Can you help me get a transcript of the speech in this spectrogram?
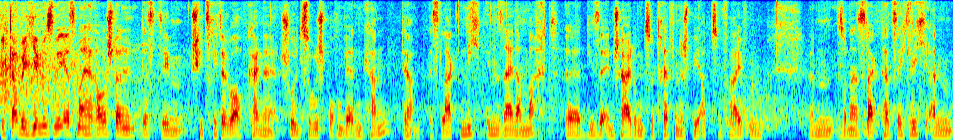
Ich glaube, hier müssen wir erstmal herausstellen, dass dem Schiedsrichter überhaupt keine Schuld zugesprochen werden kann. Ja. Es lag nicht in seiner Macht, äh, diese Entscheidung zu treffen, das Spiel abzupfeifen, ähm, sondern es lag tatsächlich am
